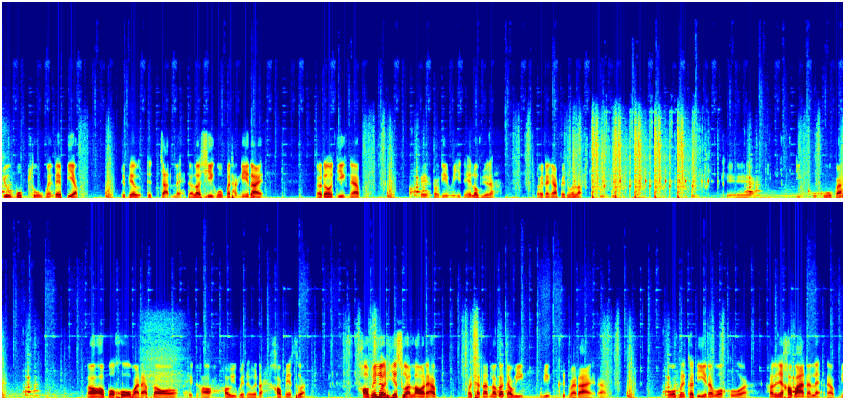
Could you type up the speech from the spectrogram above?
อยู่มุมสูงแม่งได้เปรียบ ได้เปรียบแบบจัดเลย เดี๋ยวเราฉีกมุมมาทางนี้หน่อย เดี๋ยวโดนยิงนะครับ โอเค ตรงนี้มีหินให้หลบอยู่นะเฮ้ยนั่งไงไปนู่นละ โอเค ยิงคู่ๆไปเราเอาโมโคมานะครับ เราเห็นเขา เขาวิ่งไปเนินนะ เขาไม่สวน เขาไม่เลือกที่จะสวนเรานะครับ เพราะฉะนั้นเราก็จะวิ่งวิ่งขึ้นมาได้นะครับผมว่ามันก็ดีนะโมโคอะเขาน่าจะเข้าบ้านนั้นแหละนะครับมี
